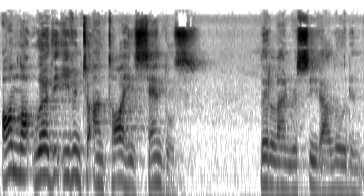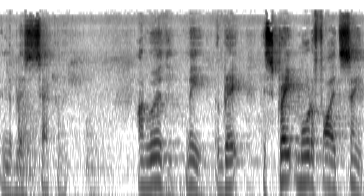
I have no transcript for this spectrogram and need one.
I'm not worthy even to untie his sandals, let alone receive our Lord in, in the Blessed Sacrament. Unworthy, me, a great, this great mortified saint.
